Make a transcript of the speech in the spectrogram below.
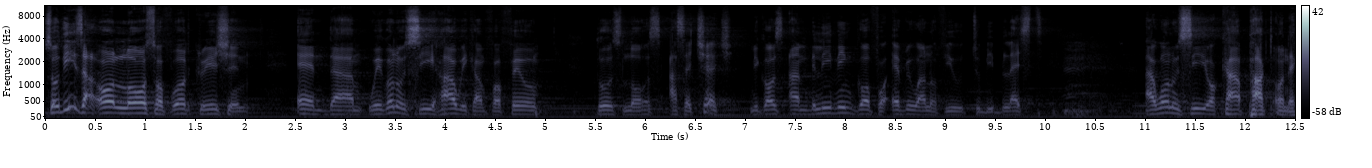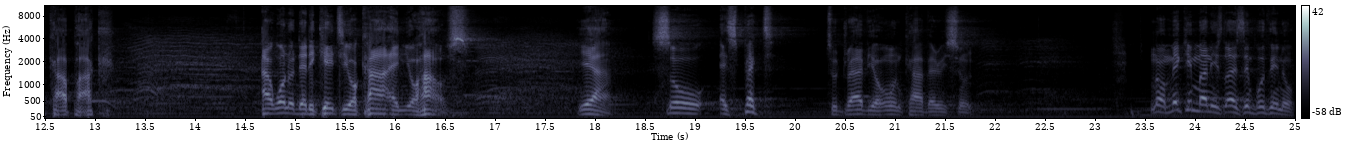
So these are all laws of world creation. And um, we're going to see how we can fulfill those laws as a church because I'm believing God for every one of you to be blessed. I want to see your car parked on the car park. I want to dedicate your car and your house. Yeah. So expect to drive your own car very soon. No, making money is not a simple thing. No.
